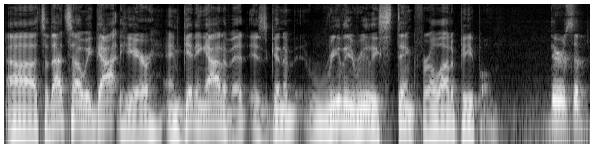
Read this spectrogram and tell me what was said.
Uh, so that's how we got here, and getting out of it is going to really, really stink for a lot of people. There's a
